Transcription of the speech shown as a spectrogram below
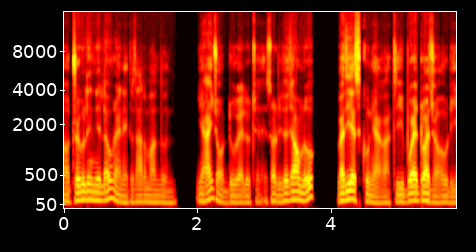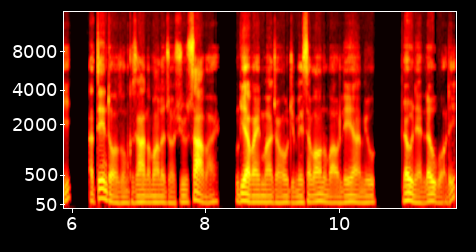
နော် dribbling တွေလုပ်နိုင်တဲ့ကစားသမားမျိုးအများကြီးကျွန်တော်လိုရလို့ထင်တယ်။ဆိုတော့ဒီကြောင့်မလို့ Matias Cunha ကဒီပွဲအတွက်ကျွန်တော်ဒီအသင့်တော်ဆုံးကစားသမားလို့ကျွန်တော်ယူဆပါတယ်။ဒုတိယပိုင်းမှာကျွန်တော်ဒီမေဆာမောင်းတို့ပါလေးရမျိုးလုပ်နေလုပ်ပေါ့လေ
